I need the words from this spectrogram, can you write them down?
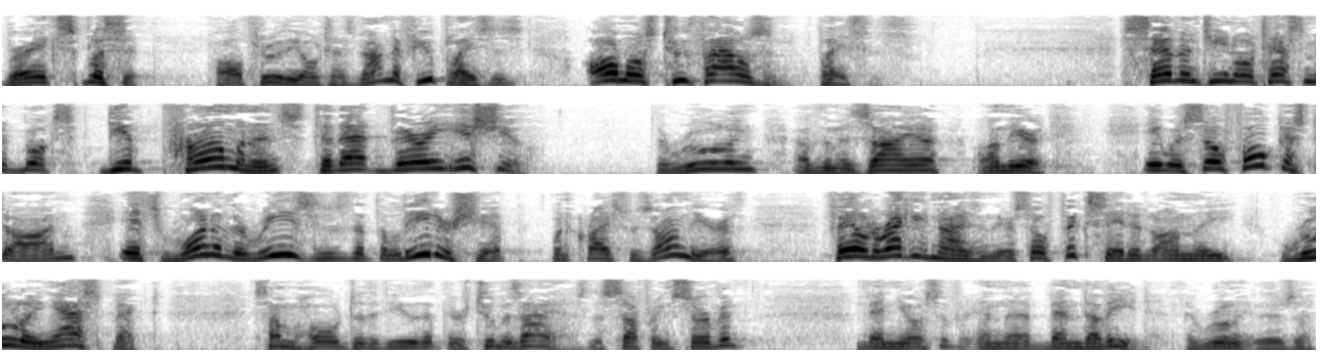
Very explicit, all through the Old Testament. Not in a few places, almost 2,000 places. 17 Old Testament books give prominence to that very issue the ruling of the Messiah on the earth. It was so focused on, it's one of the reasons that the leadership, when Christ was on the earth, failed to recognize him. They're so fixated on the ruling aspect. Some hold to the view that there's two Messiahs, the suffering servant, Ben Yosef, and the Ben David. The ruling, there's a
